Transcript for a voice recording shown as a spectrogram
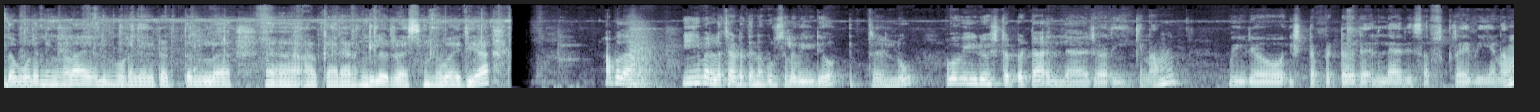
ഇതേപോലെ നിങ്ങളായാലും കൂടെ കയറിയിട്ട് അടുത്തുള്ള ആൾക്കാരാണെങ്കിൽ ഒരു പ്രാവശ്യം ഒന്ന് വരിക. അപ്പോൾ ദാ ഈ വെള്ളച്ചാട്ടത്തിനെ കുറിച്ചുള്ള വീഡിയോ ഇത്രയേ ഉള്ളൂ. അപ്പോൾ വീഡിയോ ഇഷ്ടപ്പെട്ട എല്ലാവരും അറിയിക്കണം. വീഡിയോ ഇഷ്ടപ്പെട്ടവർ എല്ലാവരും സബ്സ്ക്രൈബ് ചെയ്യണം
